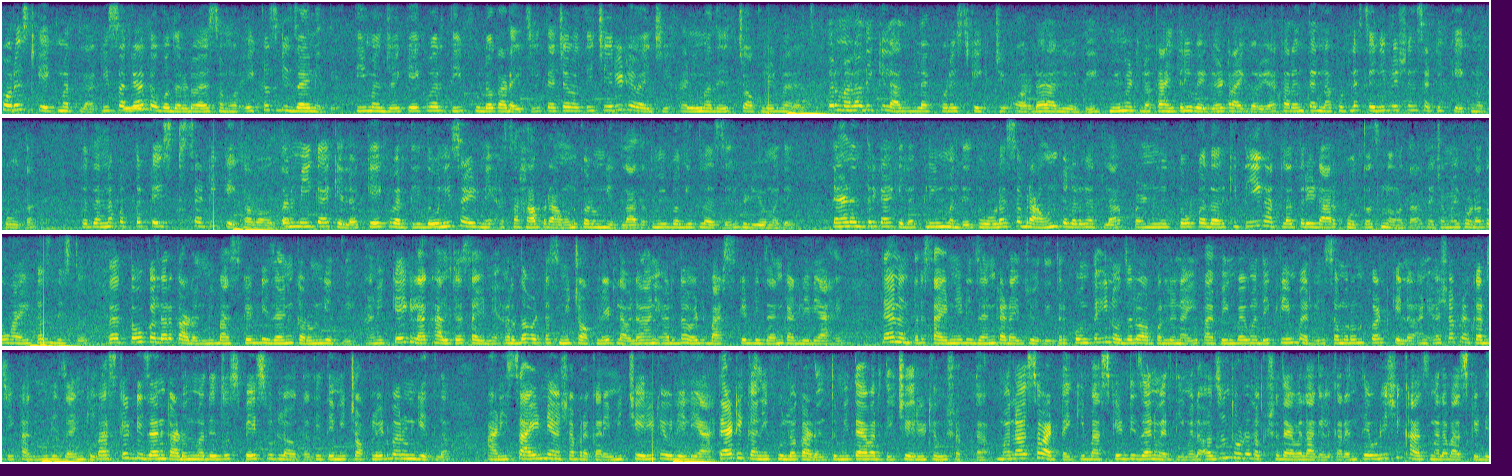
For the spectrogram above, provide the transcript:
Forest cake म्हटला की सगळ्यात अगोदर डोळ्यासमोर एकच डिझाईन येते. ती म्हणजे केकवरती फुलं काढायची त्याच्यावरती चेरी ठेवायची आणि मध्ये चॉकलेट भरायचं. तर मला देखील आज ब्लॅक फॉरेस्ट केकची ऑर्डर आली होती. मी म्हटलं काहीतरी वेगळं ट्राय करूया कारण त्यांना कुठल्या सेलिब्रेशनसाठी केक नको होता. तर त्यांना फक्त टेस्टसाठी केक हवा होता. तर मी काय केलं केकवरती दोन्ही साईडने असा हाफ राऊंड करून घेतला. आता तुम्ही बघितलं असेल व्हिडिओमध्ये. त्यानंतर काय केलं? क्रीममध्ये थोडासा ब्राऊन कलर घातला पण तो कलर कितीही घातला तरी डार्क होतच नव्हता. त्याच्यामुळे थोडा तो व्हाईटच दिसतो. तर तो कलर काढून मी बास्केट डिझाईन करून घेतली आणि केकला खालच्या साईडने अर्धवटच मी चॉकलेट लावलं आणि अर्धवट बास्केट डिझाईन काढलेली आहे. त्यानंतर साईडने डिझाईन काढायची होती तर कोणतंही नोझल वापरलं नाही. पायपिंग बॅगमध्ये क्रीम भरली समोरून कट केलं आणि अशा प्रकारची खालून डिझाईन केली. बास्केट डिझाईन काढून मध्ये जो स्पेस उरला होता तिथे मी चॉकलेट भरून घेतलं. आणि साईडने अशा प्रकारे मी चेरी ठेवलेली आहे. त्या ठिकाणी फुलं काढून तुम्ही त्यावरती चेरी ठेवू शकता. मला असं वाटतंय की बास्केट डिझाईनवरती मला अजून थोडं लक्ष द्यावं लागेल कारण तेवढीशी खास मला बास्केट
